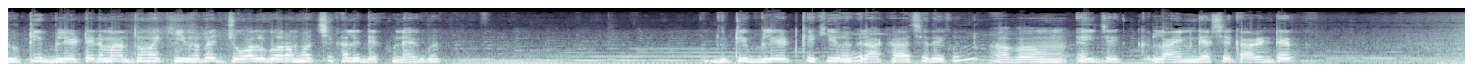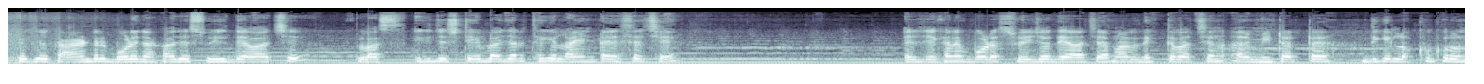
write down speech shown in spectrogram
দুটি ব্লেডের মাধ্যমে কীভাবে জল গরম হচ্ছে খালি দেখুন একবার। দুটি ব্লেডকে কীভাবে রাখা আছে দেখুন, এবং এই যে লাইন গেছে কারেন্টের, এই যে কারেন্টের বোর্ডে রাখা আছে, সুইচ দেওয়া আছে, প্লাস এই যে স্টেবিলাইজার থেকে লাইনটা এসেছে, এই যে এখানে বোর্ডের সুইচও দেওয়া আছে, আপনারা দেখতে পাচ্ছেন, আর মিটারটা দিকে লক্ষ্য করুন,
